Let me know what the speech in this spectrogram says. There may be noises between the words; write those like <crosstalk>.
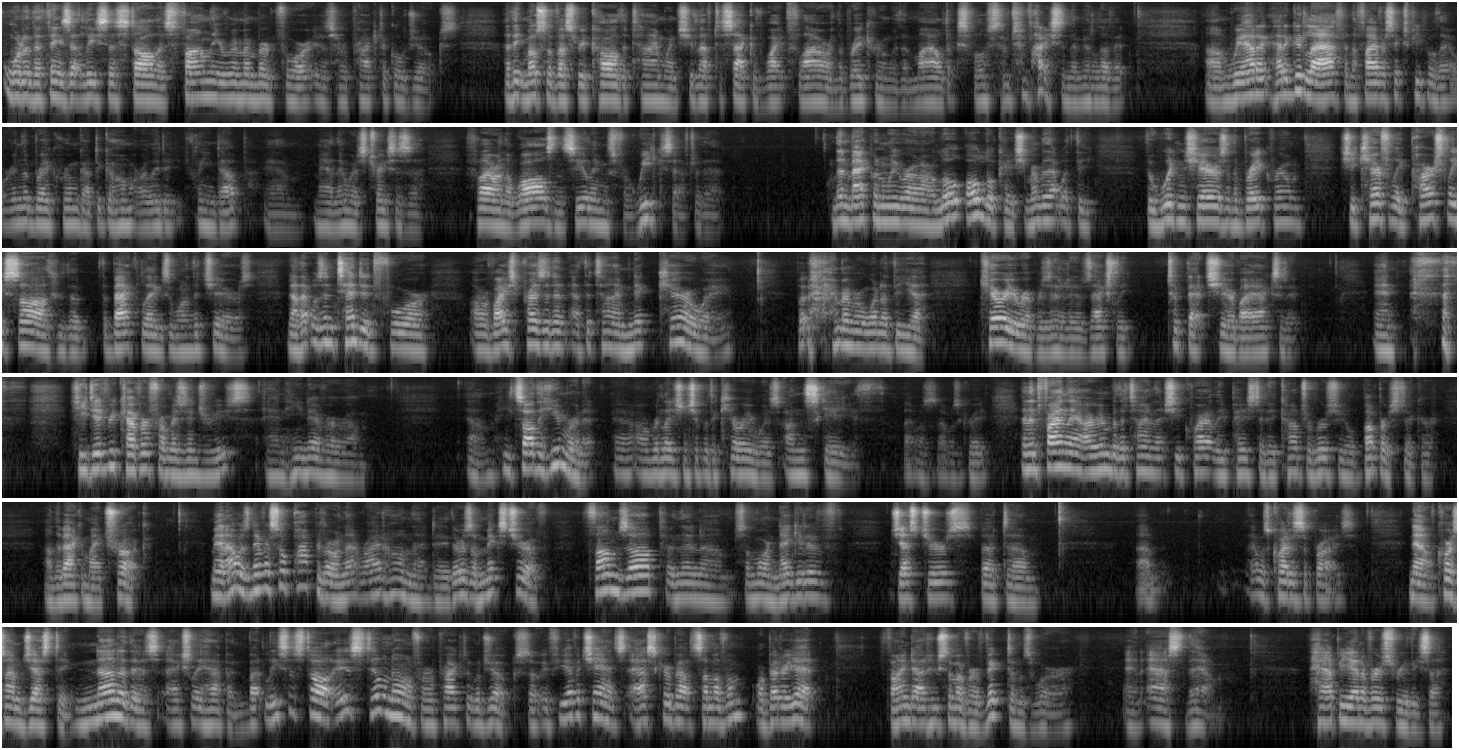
one of the things that Lisa Stahl is fondly remembered for is her practical jokes. I think most of us recall the time when she left a sack of white flour in the break room with a mild explosive <laughs> device in the middle of it. Um, we had a, had a good laugh, and the five or six people that were in the break room got to go home early to get cleaned up. And man, there was traces of flour on the walls and ceilings for weeks after that. Then back when we were in our old location, remember that with the, the wooden chairs in the break room? She carefully partially saw through the, the back legs of one of the chairs. Now that was intended for our vice president at the time, Nick Carraway. But <laughs> I remember one of the uh, carrier representatives actually took that chair by accident. And <laughs> he did recover from his injuries, and he never, um, um, he saw the humor in it. Uh, our relationship with the carrier was unscathed. That was that was great. And then finally, I remember the time that she quietly pasted a controversial bumper sticker on the back of my truck. Man, I was never so popular on that ride home that day. There was a mixture of thumbs up and then um, some more negative gestures, but um, um, that was quite a surprise. Now, of course, I'm jesting. None of this actually happened, but Lisa Stahl is still known for her practical jokes. So if you have a chance, ask her about some of them, or better yet, find out who some of her victims were and ask them. Happy anniversary, Lisa.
